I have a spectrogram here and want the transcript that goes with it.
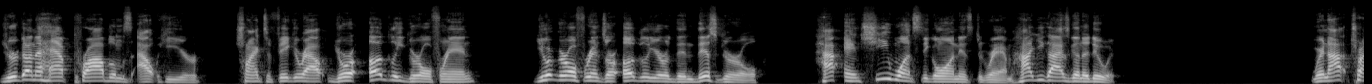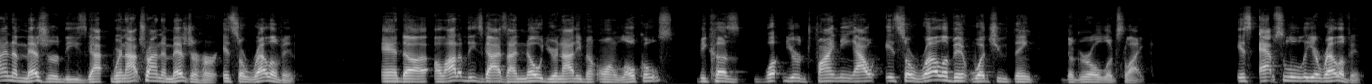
You're going to have problems out here trying to figure out your ugly girlfriend. Your girlfriends are uglier than this girl. How, and she wants to go on Instagram. How you guys to do it? We're not trying to measure these guys. We're not trying to measure her. It's irrelevant. And uh, a lot of these guys, I know you're not even on locals because what you're finding out, it's irrelevant what you think the girl looks like. It's absolutely irrelevant.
